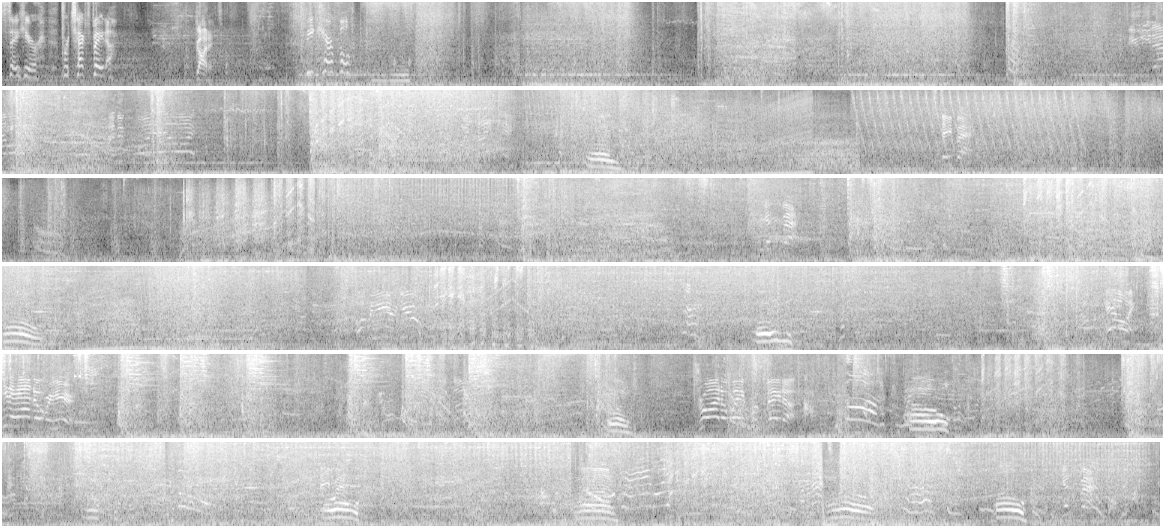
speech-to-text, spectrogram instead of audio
Varl, stay here. Protect Beta. Got it. Be careful. Draw it away from Beta. Oh. Oh. Oh. Oh. Oh.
